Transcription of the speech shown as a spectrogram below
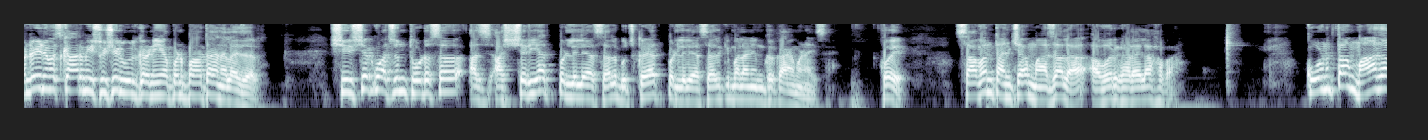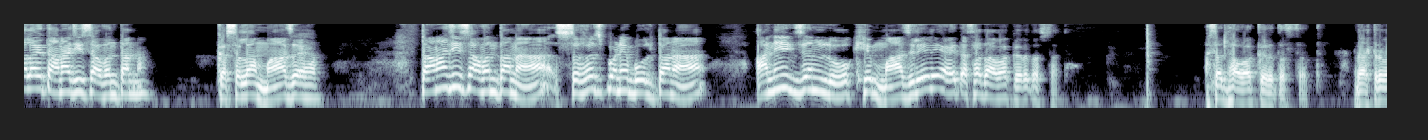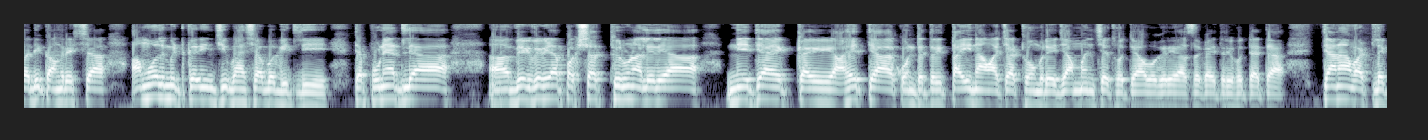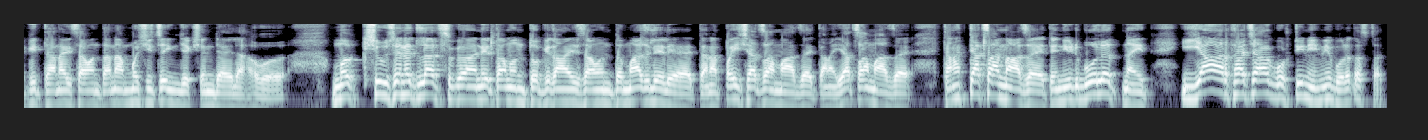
मंडळी नमस्कार. मी सुशील कुलकर्णी. आपण पाहता अनालायझर शीर्षक वाचून थोडंसं आश्चर्यात पडलेले असाल बुचकळ्यात पडलेले असाल की मला नेमकं काय म्हणायचं आहे? होय. सावंतांच्या माजाला आवर घालायला हवा. कोणता माज आलाय तानाजी सावंतांना? कसला माज आहे हा? तानाजी सावंतांना सहजपणे बोलताना अनेक जण लोक हे माजलेले आहेत असा दावा करत असतात. असा दावा करत असतात. राष्ट्रवादी काँग्रेसच्या अमोल मिटकरींची भाषा बघितली. त्या पुण्यातल्या वेगवेगळ्या पक्षात फिरून आलेल्या नेत्या एक काही आहेत त्या कोणत्या तरी ताई नावाच्या ठोंबरे ज्या मनसेत होत्या वगैरे असं काहीतरी होत्या त्या. त्यांना वाटलं की तानाजी सावंतांना म्हशीचं इंजेक्शन द्यायला हवं. मग शिवसेनेतलाच नेता म्हणतो की तानाजी सावंत माजलेले आहेत. त्यांना पैशाचा माज आहे त्यांना याचा माज आहे त्यांना त्याचा माज आहे. ते नीट बोलत नाहीत. या अर्थाच्या गोष्टी नेहमी बोलत असतात.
